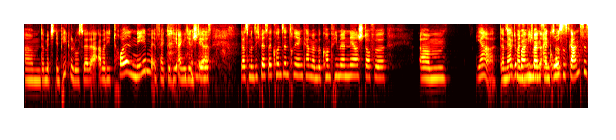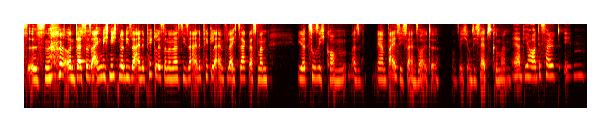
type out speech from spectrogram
ähm, damit ich den Pickel loswerde. Aber die tollen Nebeneffekte, die eigentlich entstehen, ja. ist, dass man sich besser konzentrieren kann, man bekommt viel mehr Nährstoffe. Ähm, ja, da merkt man, wie man ein großes hast. Ganzes ist. Ne? Und dass das eigentlich nicht nur dieser eine Pickel ist, sondern dass dieser eine Pickel einem vielleicht sagt, dass man wieder zu sich kommen, also mehr bei sich sein sollte und sich um sich selbst kümmern. Ja, die Haut ist halt eben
